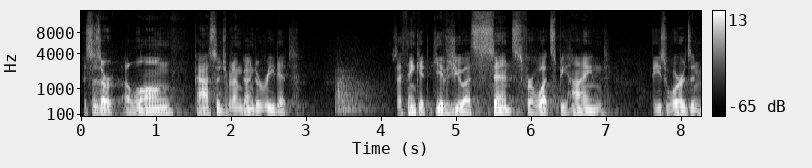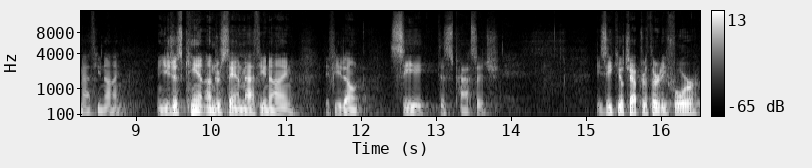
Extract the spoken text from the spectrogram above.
This is a, a long passage, but I'm going to read it because I think it gives you a sense for what's behind these words in Matthew 9. And you just can't understand Matthew 9 if you don't see this passage. Ezekiel chapter 34.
